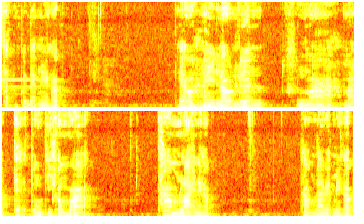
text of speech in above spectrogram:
แตะลงไปแบบนี้นะครับ แล้วให้เราเลื่อนขึ้นมามาแตะตรงที่คำว่าไทม์ไลน์นะครับไทม์ไลน์แบบนี้ครับ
